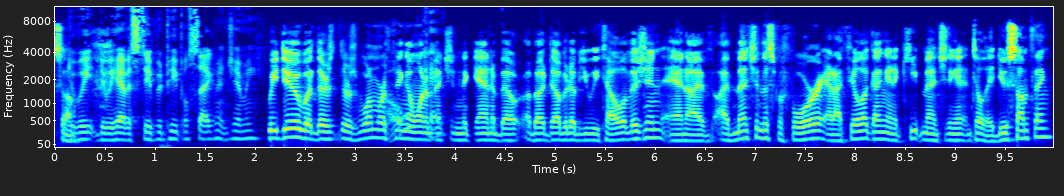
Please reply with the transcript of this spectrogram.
So Do we do we have a stupid people segment, Jimmy? We do, but there's there's one more thing I want to mention again about about WWE television, and I've I've mentioned this before, and I feel like I'm going to keep mentioning it until they do something.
